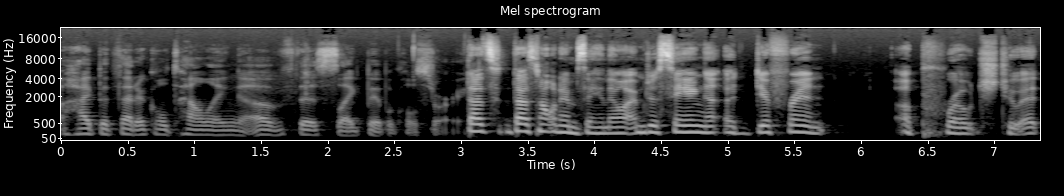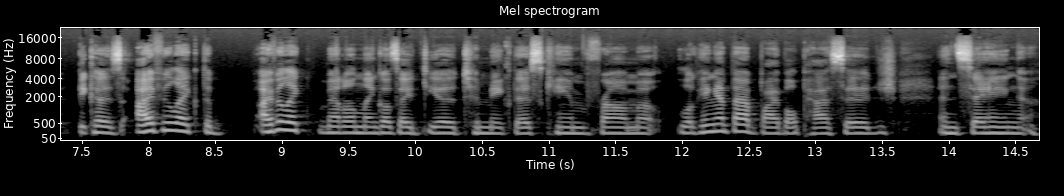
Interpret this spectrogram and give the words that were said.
hypothetical telling of this like biblical story. That's that's not what I'm saying though. I'm just saying a different approach to it because I feel like the I feel like Madeleine L'Engle's idea to make this came from looking at that Bible passage and saying,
